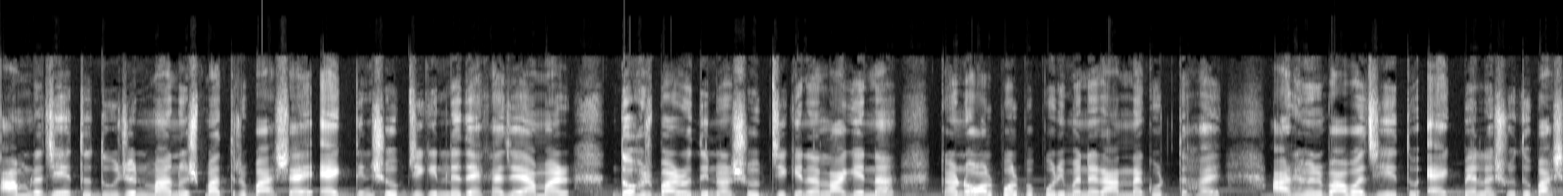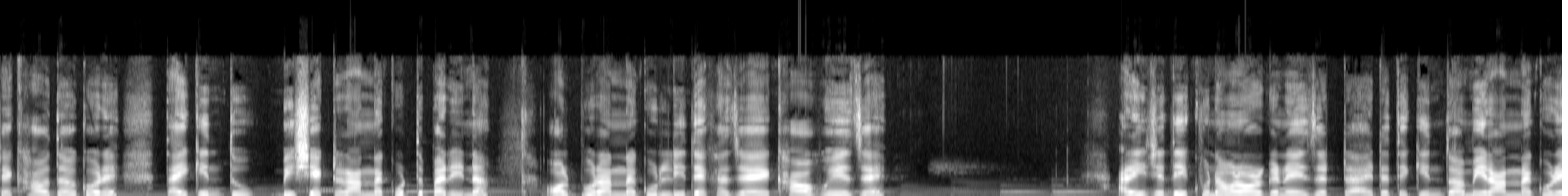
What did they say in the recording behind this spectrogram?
আমরা যেহেতু দুজন মানুষ মাত্র বাসায়, একদিন সবজি কিনলে দেখা যায় আমার দশ বারো দিন আর সবজি কেনা লাগে না, কারণ অল্প অল্প পরিমাণে রান্না করতে হয়। আর আমার বাবা যেহেতু একবেলা শুধু বাসায় খাওয়া দাওয়া করে, তাই কিন্তু বেশি একটা রান্না করতে পারি না। অল্প রান্না করলেই দেখা যায় খাওয়া হয়ে যায়। আর এই যে দেখুন আমার অর্গানাইজারটা, এটাতে কিন্তু আমি রান্না করে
